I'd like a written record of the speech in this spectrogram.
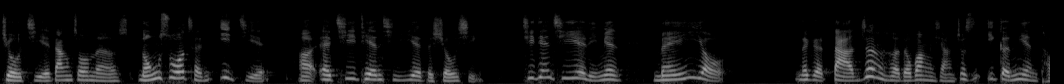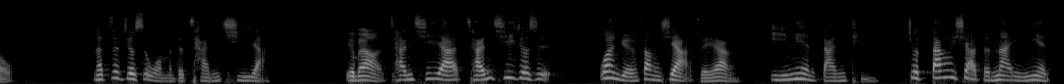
九劫当中呢，浓缩成一劫啊，哎七天七夜的修行，七天七夜里面没有那个打任何的妄想，就是一个念头，那这就是我们的禅期呀，有没有禅期呀？禅期就是。万缘放下，怎样？一念单提，就当下的那一念，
